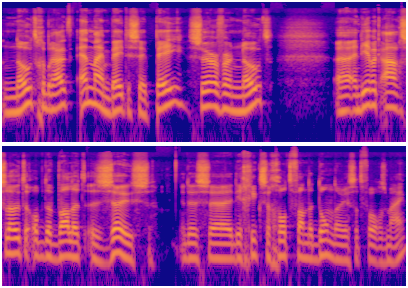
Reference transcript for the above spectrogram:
nood gebruikt en mijn BTCP server nood. en die heb ik aangesloten op de wallet Zeus. Dus die Griekse god van de donder is dat volgens mij.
